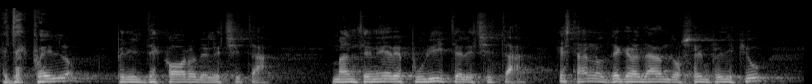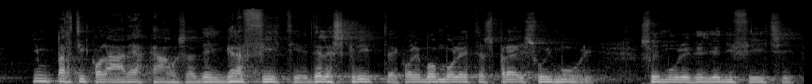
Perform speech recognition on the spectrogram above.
ed è quello per il decoro delle città, mantenere pulite le città che stanno degradando sempre di più in particolare a causa dei graffiti e delle scritte con le bombolette spray sui muri, sui muri degli edifici,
